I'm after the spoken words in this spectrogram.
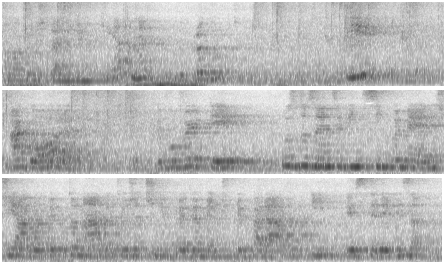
é uma quantidade bem pequena, né, do produto. E agora eu vou verter os 225 ml de água peptonada que eu já tinha previamente preparado e esterilizado.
